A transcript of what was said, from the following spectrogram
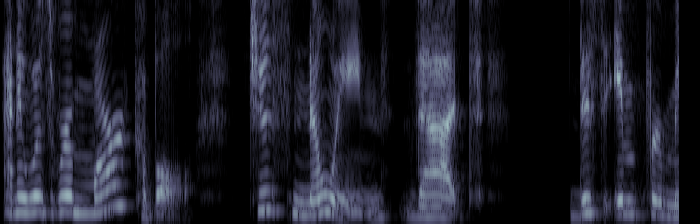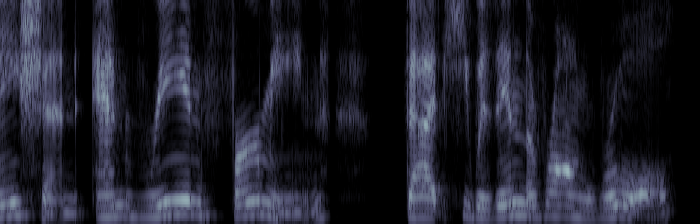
And it was remarkable just knowing that this information and reaffirming that he was in the wrong role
